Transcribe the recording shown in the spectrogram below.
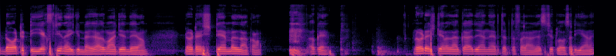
ഡോട്ട് ടി എക്സ് ടി നയിക്കുന്നുണ്ടാകുക അത് മാറ്റി എന്ത് ചെയ്യണം? Dot H T M L നാക്കണം okay dot H T M L നാക്കുക അത് ഞാൻ നേരത്തെ എടുത്ത ഫലമാണ് ജസ്റ്റ് ക്ലോസ് അടിക്കുകയാണ്.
